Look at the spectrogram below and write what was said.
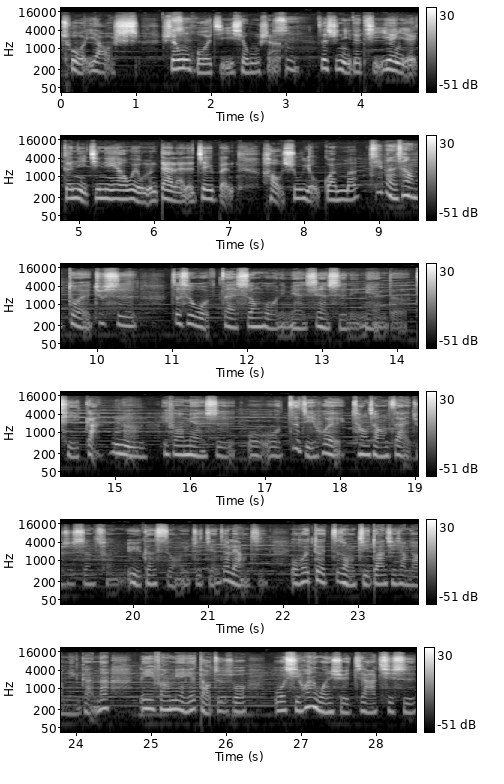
错钥匙。生活及凶杀，是，这是你的体验，也跟你今天要为我们带来的这本好书有关吗？基本上对，就是这是我在生活里面、现实里面的体感。嗯，一方面是我我自己会常常在就是生存欲跟死亡欲之间这两极，我会对这种极端倾向比较敏感。那另一方面也导致说，我喜欢的文学家其实。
